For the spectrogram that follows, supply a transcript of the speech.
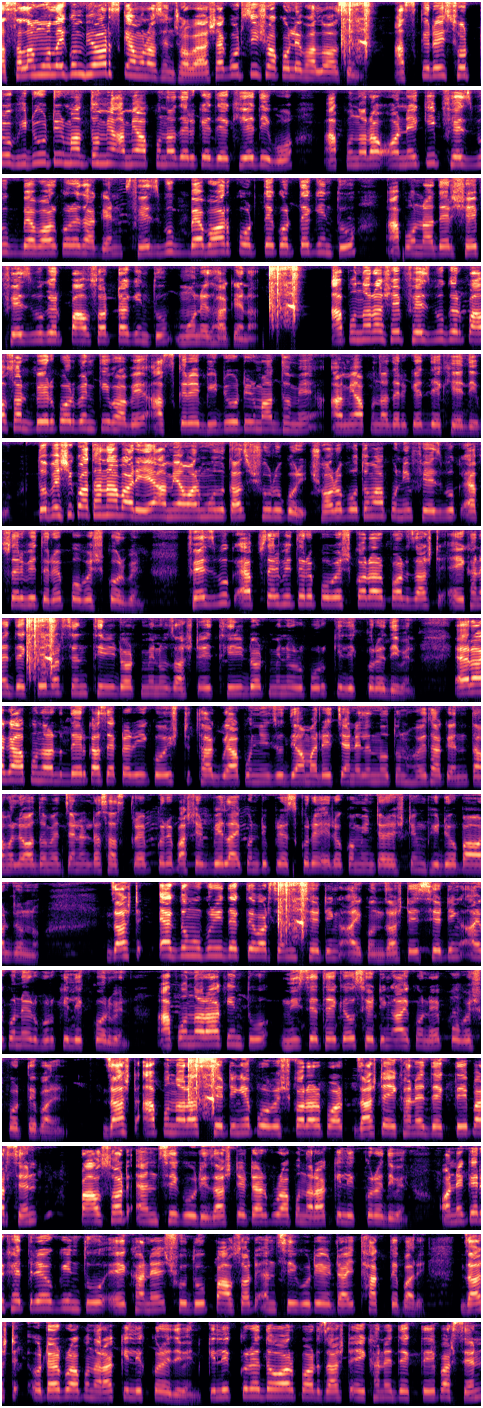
আসসালামু আলাইকুম ভিউয়ার্স, কেমন আছেন সবাই? আশা করছি সকলে ভালো আছেন। আজকের এই ছোট্ট ভিডিওটির মাধ্যমে আমি আপনাদেরকে দেখিয়ে দিব, আপনারা অনেকেই ফেসবুক ব্যবহার করে থাকেন। ফেসবুক ব্যবহার করতে করতে কিন্তু আপনাদের সেই ফেসবুকের পাসওয়ার্ডটা কিন্তু মনে থাকে না। আপনারা সেই ফেসবুকের পাসওয়ার্ড বের করবেন কীভাবে? আজকের এই ভিডিওটির মাধ্যমে আমি আপনাদেরকে দেখিয়ে দিব। তো বেশি কথা না বাড়িয়ে আমি আমার মূল কাজ শুরু করি। সর্বপ্রথম আপনি ফেসবুক অ্যাপসের ভিতরে প্রবেশ করবেন। ফেসবুক অ্যাপসের ভিতরে প্রবেশ করার পর জাস্ট এইখানে দেখতেই পাচ্ছেন থ্রি ডট মেনু জাস্ট এই থ্রি ডট মেনুর উপর ক্লিক করে দিবেন। এর আগে আপনাদের কাছে একটা রিকোয়েস্ট থাকবে। আপনি যদি আমার এই চ্যানেলে নতুন হয়ে থাকেন, তাহলে অদমের চ্যানেলটা সাবস্ক্রাইব করে পাশের বেল আইকনটি প্রেস করে এরকম ইন্টারেস্টিং ভিডিও পাওয়ার জন্য। জাস্ট একদম উপরেই দেখতে পাচ্ছেন সেটিং আইকন জাস্ট এই সেটিং আইকনের উপর ক্লিক করবেন। আপনারা কিন্তু নিচে থেকেও সেটিং আইকনে প্রবেশ করতে পারেন। জাস্ট আপনারা সেটিংয়ে প্রবেশ করার পর জাস্ট এখানে দেখতেই পারছেন পাসওয়ার্ড অ্যান্ড সিকিউরিটি জাস্ট এটার উপর আপনারা ক্লিক করে দিবেন। অনেকের ক্ষেত্রেও কিন্তু এখানে শুধু পাসওয়ার্ড অ্যান্ড সিকিউরিটি এটাই থাকতে পারে। জাস্ট ওটার উপর আপনারা ক্লিক করে দিবেন। ক্লিক করে দেওয়ার পর জাস্ট এখানে দেখতেই পারছেন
